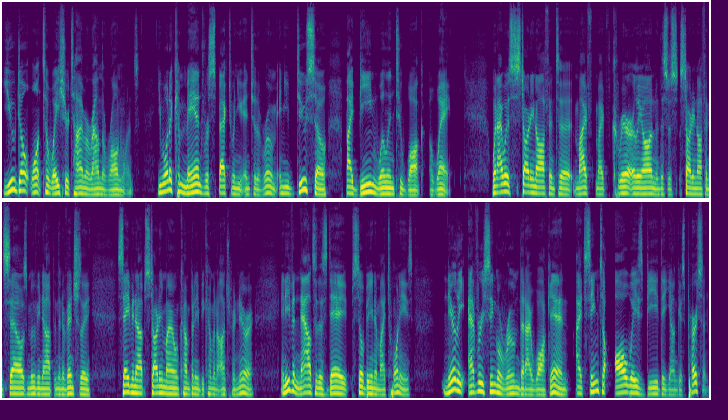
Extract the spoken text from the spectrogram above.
You don't want to waste your time around the wrong ones. You want to command respect when you enter the room, and you do so by being willing to walk away. When I was starting off into my my career early on, this was starting off in sales, moving up, and then eventually saving up, starting my own company, becoming an entrepreneur. And even now to this day, still being in my 20s, nearly every single room that I walk in, I seem to always be the youngest person.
